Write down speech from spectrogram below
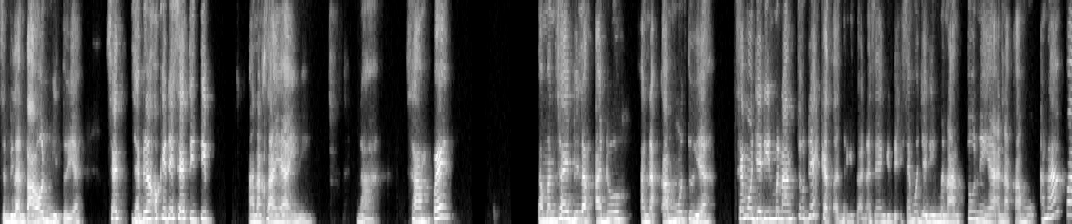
9 tahun gitu ya. Saya saya bilang oke okay deh saya titip anak saya ini. Nah, sampai teman saya bilang, aduh anak kamu tuh ya, saya mau jadiin menantu deh katanya gitu anak saya yang gede. Saya mau jadiin menantu nih ya anak kamu. Kenapa?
